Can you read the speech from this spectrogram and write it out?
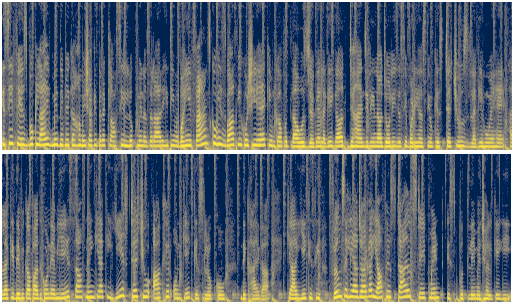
इसी फेसबुक लाइव में दीपिका हमेशा की तरह क्लासी लुक में नज़र आ रही थी। वहीं फैंस को भी इस बात की खुशी है कि उनका पुतला उस जगह लगेगा जहाँ एंजेलिना जोली जैसी बड़ी हस्तियों के स्टेचूज लगे हुए हैं। हालाँकि दीपिका पादुकोण ने अभी ये साफ़ नहीं किया कि ये स्टेचू आखिर उनके किस लुक को दिखाएगा। क्या ये किसी फ़िल्म से लिया जाएगा या फिर स्टाइल स्टेटमेंट इस पुतले में झलकेगी?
